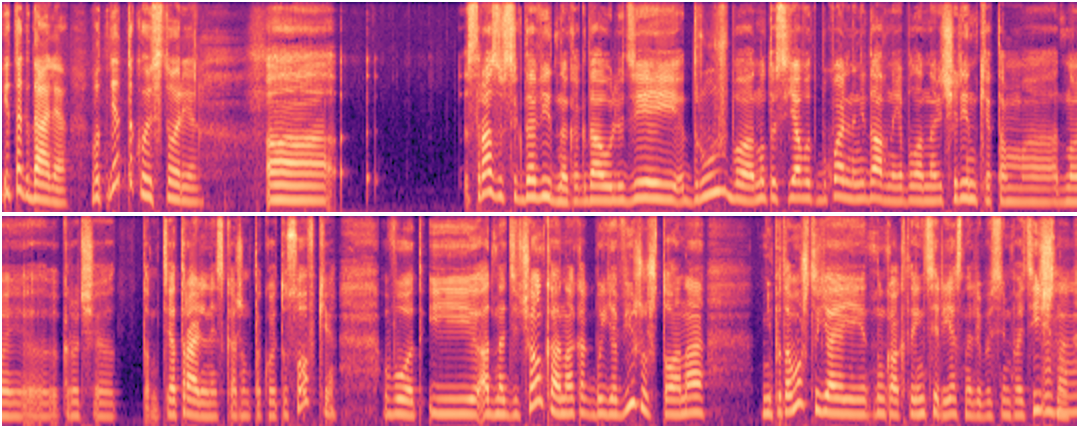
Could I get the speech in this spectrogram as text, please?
и так далее. Вот нет такой истории? А, сразу всегда видно, когда у людей дружба. Ну, то есть я вот буквально недавно я была на вечеринке там а, одной, э, короче, там театральной, скажем, такой тусовки, вот, и одна девчонка, она как бы, я вижу, что она не потому, что я ей, ну, как-то интересна, либо симпатична,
